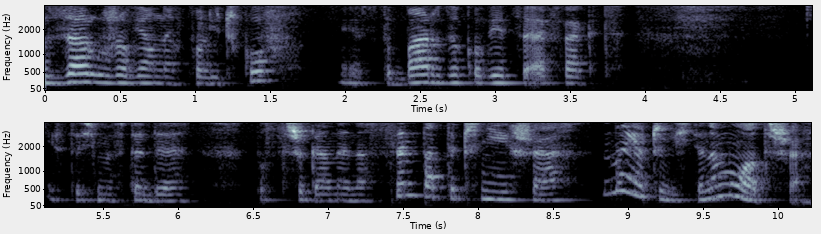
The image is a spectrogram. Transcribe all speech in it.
zaróżowionych policzków. Jest to bardzo kobiecy efekt. Jesteśmy wtedy postrzegane na sympatyczniejsze, no i oczywiście na młodsze.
